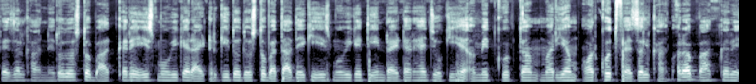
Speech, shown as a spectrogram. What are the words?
फैजल खान ने। तो दोस्तों, बात करें इस मूवी के राइटर की तो दोस्तों, बता दें कि इस मूवी के तीन राइटर हैं, जो कि है अमित गुप्ता, मरियम और खुद फैजल खान। और अब बात करें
